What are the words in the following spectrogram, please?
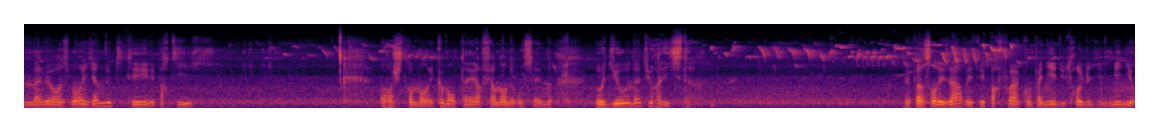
Malheureusement, il vient de nous quitter, il est parti. Enregistrement et commentaires, Fernand de Roussen, audio naturaliste. Le pinson des arbres était parfois accompagné du troglodyte mignon.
